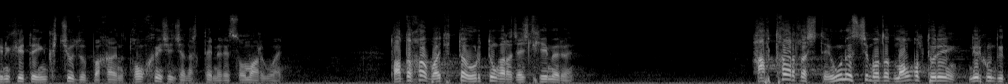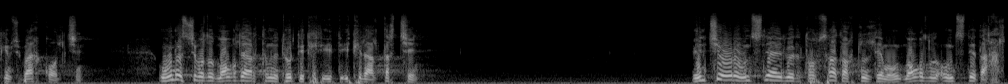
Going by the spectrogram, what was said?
ерөнхийдөө ингэчүүл бахаа тунхын шин чанартай мэрээ сумааргүй байна. Тодорхой бодиттой үр дүн гаргаж ажил хиймээр байна. Хавтгаарлаа шүү дээ. Үүнээс чинь болоод Монгол төрийн нэр хүнд гэдэг юм чи байхгүй болж байна. Үүнээс чинь болоод Монголын ард түмний төрд итгэл алдарч байна. Эн чинь өөрөө үндэсний аюулгүй тусгай тогтнол тийм Монгол үндэсний дархал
